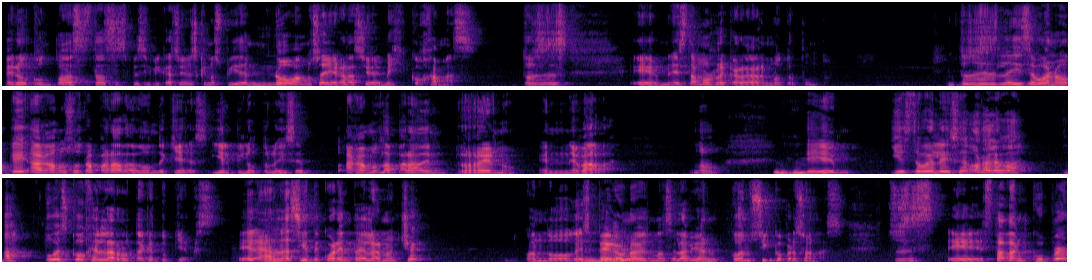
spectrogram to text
pero con todas estas especificaciones que nos piden, no vamos a llegar a Ciudad de México jamás. Entonces, eh, necesitamos recargar en otro punto. Entonces le dice, bueno, ok, hagamos otra parada, ¿dónde quieres? Y el piloto le dice, hagamos la parada en Reno, en Nevada, ¿no? Ujú. Eh, y este güey le dice, órale, va, va, tú escoge la ruta que tú quieras. Eran las 7.40 de la noche, cuando despega Ujú. una vez más el avión, con cinco personas. Entonces, eh, está Dan Cooper,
